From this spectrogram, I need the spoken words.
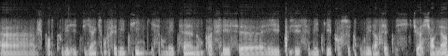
Euh, je pense que tous les étudiants qui ont fait médecine, qui sont médecins, n'ont pas fait et épousé ce métier pour se trouver dans cette situation-là.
